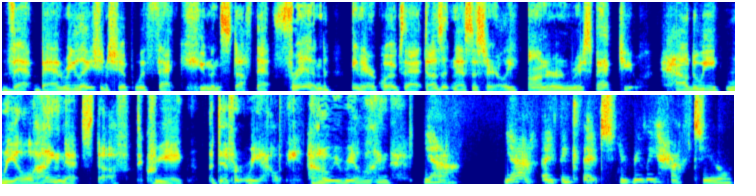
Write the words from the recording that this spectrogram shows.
that bad relationship with that human stuff, that friend in air quotes that doesn't necessarily honor and respect you. How do we realign that stuff to create a different reality? How do we realign that? Yeah. Yeah, I think that you really have to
